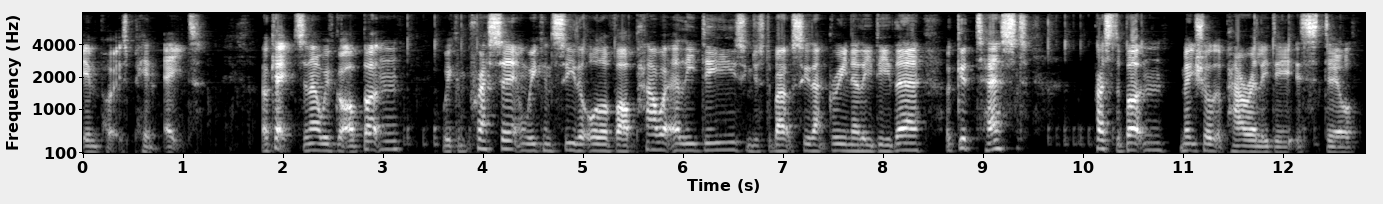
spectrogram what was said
input it's pin 8. Okay, so now we've got our button we can press it and we can see that all of our power LEDs, you can just about see that green LED there. A good test, press the button, make sure that the power LED is still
